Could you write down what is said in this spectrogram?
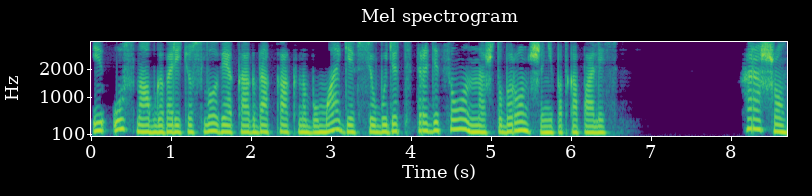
и устно обговорить условия, когда, как на бумаге, все будет традиционно, чтобы ронши не подкопались. «Хорошо»,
